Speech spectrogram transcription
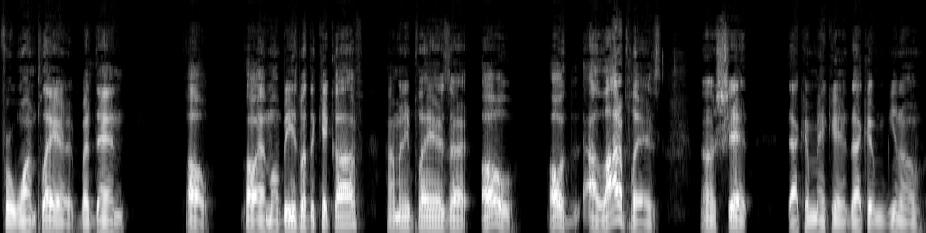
for one player, but then oh oh MLB is about to kick off. How many players are? Oh oh a lot of players. Oh shit! that can make it that can you know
